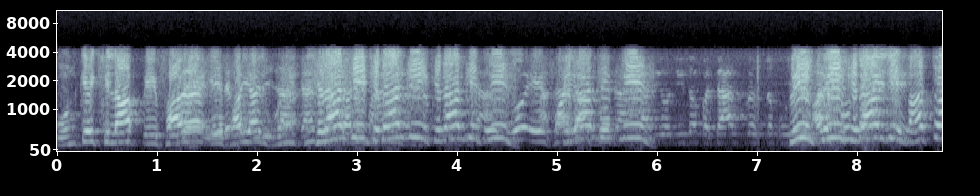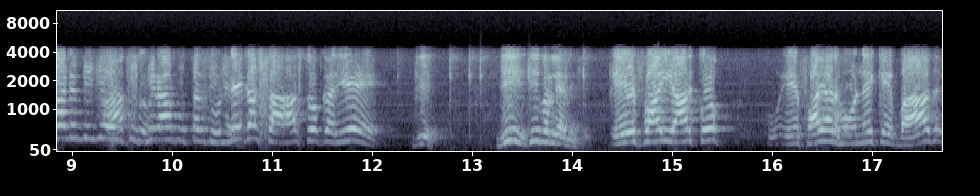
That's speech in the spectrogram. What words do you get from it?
उनके खिलाफ F I R F I R हुई थी। केदार जी केदार जी केदार जी प्लीज़ केदार जी प्लीज़ तो प्लीज़ प्लीज़ केदार जी बात तो आने दीजिए आप उनकी फिर आप उत्तर सुनने का साहस तो करिए। जी जी जी Baliyani ji. F I R को एफ़ आई आर होने के बाद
